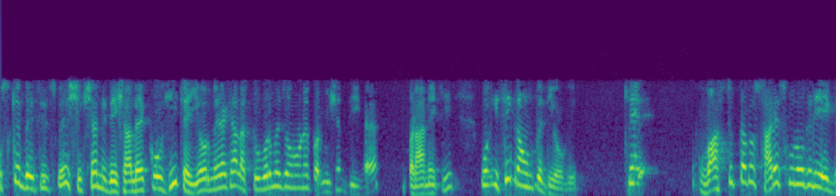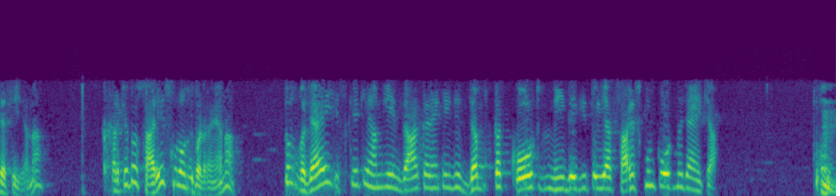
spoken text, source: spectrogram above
उसके बेसिस पे शिक्षा निदेशालय को ही चाहिए, और मेरा ख्याल अक्टूबर में जो उन्होंने परमिशन दी है बढ़ाने की, वो इसी ग्राउंड पे दी होगी कि वास्तविकता तो सारे स्कूलों के लिए एक जैसी है ना। खर्चे तो सारे स्कूलों के बढ़ रहे हैं ना। तो बजाय इसके कि हम ये इंतज़ार करें कि जब तक कोर्ट नहीं देगी तो या सारे स्कूल कोर्ट में जाएँ क्या? तो हम्म।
